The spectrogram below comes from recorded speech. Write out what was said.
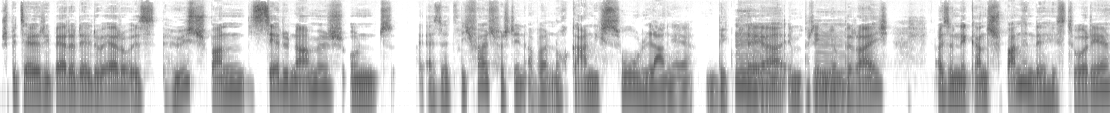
Speziell Ribera del Duero ist höchst spannend, sehr dynamisch und also jetzt nicht falsch verstehen, aber noch gar nicht so lange Big Player mm. im Premium-Bereich. Also eine ganz spannende Historie.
